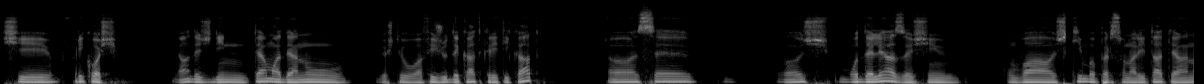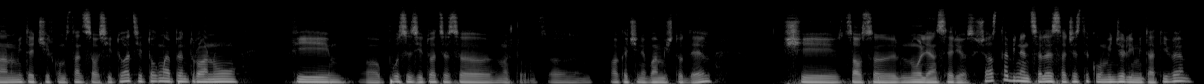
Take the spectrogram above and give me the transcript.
și fricoși. Da? Deci din teama de a nu, eu știu, a fi judecat, criticat, uh, se uh, își modelează și cumva își schimbă personalitatea în anumite circunstanțe sau situații, tocmai pentru a nu fi uh, pus în situația să, nu știu, să facă cineva mișto de el și, sau să nu îl ia în serios. Și asta, bineînțeles, aceste convingeri limitative,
